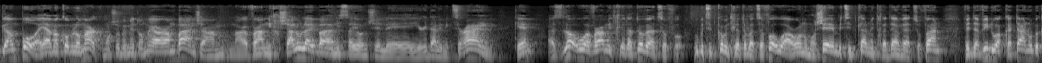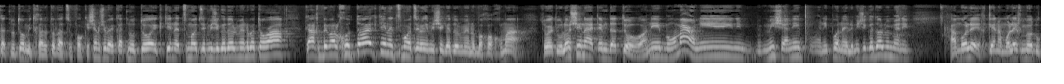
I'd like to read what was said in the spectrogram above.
גם פה היה מקום לומר, כמו שבאמת אומר הרמב"ן, שאברהם נכשל אולי בניסיון של ירידה למצרים, כן? אז לא, הוא אברהם מתחילתו ועד סופו. הוא בצדקו מתחילתו ועד סופו, הוא אהרון ומשה, הם בצדקן מתחילתם ועד סופן, ודוד הוא הקטן, הוא בקטנותו מתחילתו ועד סופו. כשם שבקטנותו הקטין עצמו אצל מי שגדול ממנו בתורה, כך במלכותו הקטין עצמו אצל מי שגדול ממנו בחוכמה. זאת אומרת, הוא לא שינה את עמדתו, אני, הוא אמר, אני, מי שאני, אני פונה למי שגדול ממני. המולך, כן, המולך מהודו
